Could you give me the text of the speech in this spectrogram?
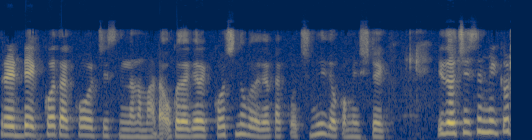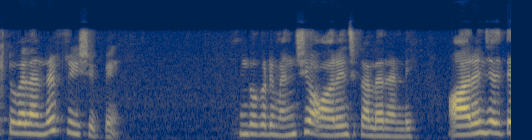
థ్రెడ్ ఎక్కువ తక్కువ వచ్చేసింది అనమాట ఒక దగ్గర ఎక్కువ వచ్చింది ఒక దగ్గర తక్కువ వచ్చింది. ఇది ఒక మిస్టేక్ ఇది వచ్చేసి మీకు ట్వెల్వ్ హండ్రెడ్ ఫ్రీ షిప్పింగ్ ఇంకొకటి మంచి ఆరెంజ్ కలర్ అండి. ఆరెంజ్ అయితే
